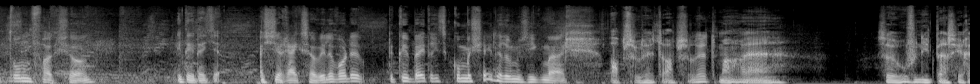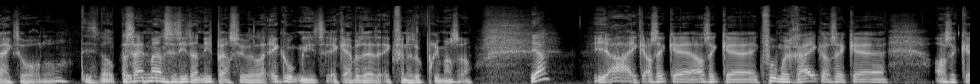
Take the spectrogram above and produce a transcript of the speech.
Betonfractie. Ik denk dat je, als je rijk zou willen worden... dan kun je beter iets commerciëlere muziek maken. Absoluut, absoluut. Maar uh, ze hoeven niet per se rijk te worden. Hoor. Het is wel er zijn mensen die dat niet per se willen. Ik ook niet. Ik, heb het, ik vind het ook prima zo. Ja? Ja, ik, als ik, eh, als ik, eh, ik voel me rijk als ik, als ik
